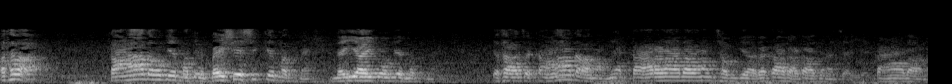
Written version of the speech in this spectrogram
अथवा काणादों के मत में, वैशेषिक के मत में, नैयायिकों के मत में यथाच काणादान या कारणादान सब गया रकार हटा देना चाहिए काणादान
